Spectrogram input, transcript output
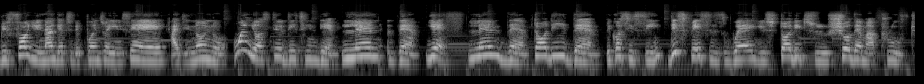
before you now get to the point where you say, hey, I did not know. When you're still dating them, learn them. Yes, learn them, study them. Because you see, this phase is where you study to show them approved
